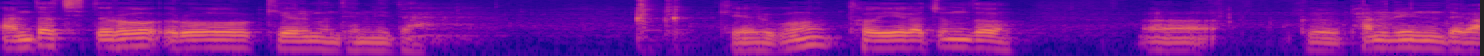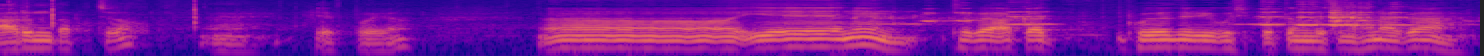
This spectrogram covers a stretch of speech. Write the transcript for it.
안 다치도록 이렇게 열면 됩니다. 이렇게 열고 더 얘가 좀 더 어, 그 바늘 있는 데가 아름답죠. 예, 예뻐요. 어, 얘는 제가 아까 보여드리고 싶었던 것 중에 하나가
